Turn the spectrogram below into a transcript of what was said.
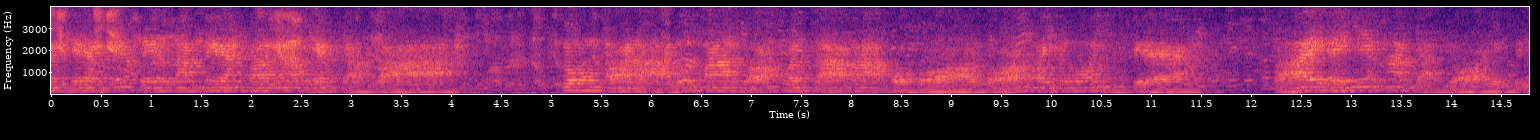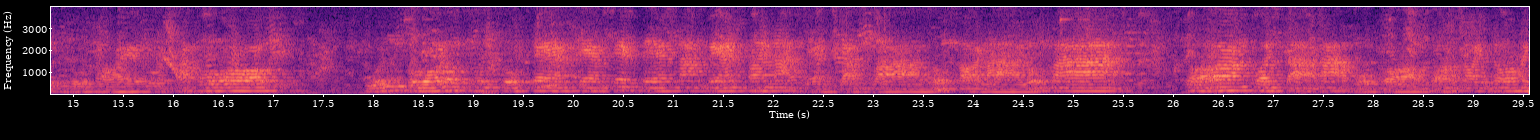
งแดงแดงแดงนางแม่ตายาแดงจากฟ้าทรงตาหนาลงมาสองคนตามาปอปอสองไม่น้อยแกงตายได้เงี้ยห้ามอยากลอยเป็นตัวหน้อยตัวพักโลขุนตัวลงคนตกแกงแกงแกงแกงนางแกงพานาแกงจับปลาทรงนอลาลงมา สองคนตามาปอปอสองน้อยน้อย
